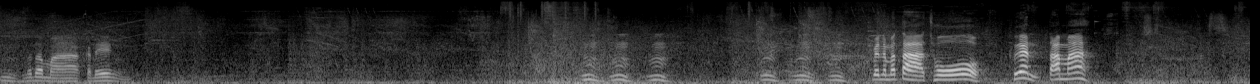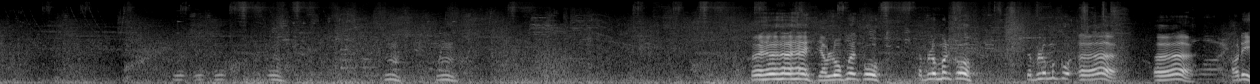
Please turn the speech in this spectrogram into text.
อืมแล้วก็มากระเด้งอืมอืมอืม อืมอืมอืมเป็นอมตะโชว์เพื่อนตามมาอืมอืมอืมอืมอืมเฮ้ยเฮ้ยเฮ้ยอย่าลงเพื่อนกูอย่าลงเพื่อนกูอย่าลงเพื่อนกูเออ เออเอาดิ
